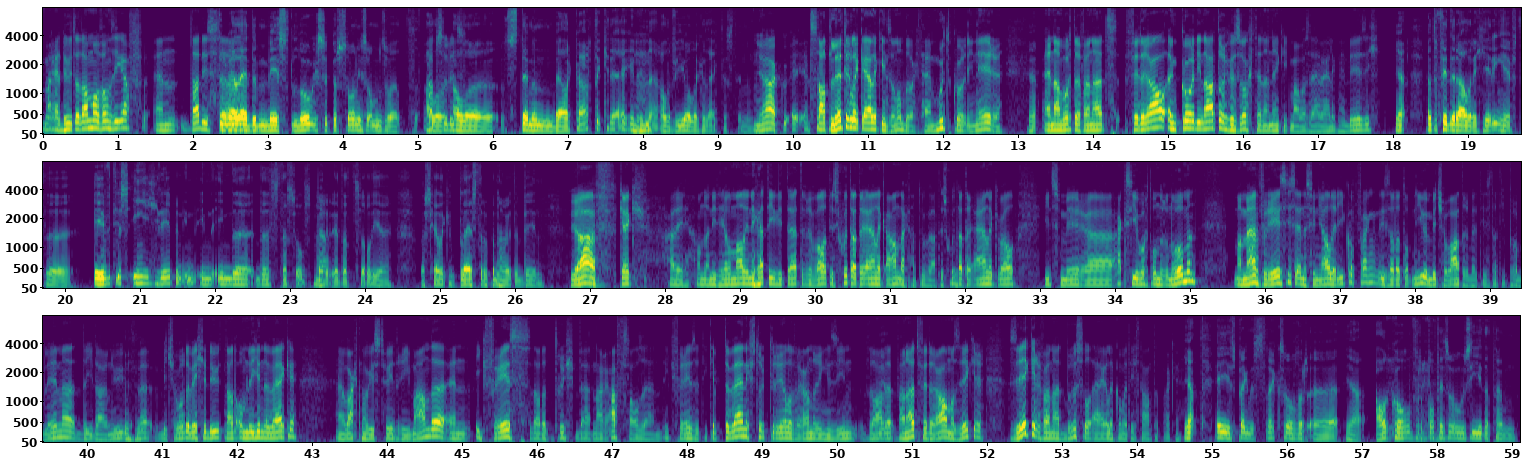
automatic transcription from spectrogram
Maar hij doet dat allemaal van zich af. En dat is, Terwijl uh, hij de meest logische persoon is om zowat alle, alle stemmen bij elkaar te krijgen en mhm. alle violen gelijk te stemmen. Ja, het staat letterlijk eigenlijk in zijn opdracht. Hij moet coördineren. Ja. En dan wordt er vanuit federaal een coördinator gezocht. En dan denk ik, maar waar zijn we eigenlijk mee bezig? Ja, want de federale regering heeft... Uh, eventjes ingegrepen in, in, in de, de stations. Ja. dat zal je waarschijnlijk een pleister op een houten been. Ja, kijk, allee, om dat niet helemaal in negativiteit te vervallen, het is goed dat er eindelijk aandacht naartoe gaat. Het is goed dat er eindelijk wel iets meer uh, actie wordt ondernomen. Maar mijn vrees is, en de signalen die ik opvang, is dat het opnieuw een beetje waterbed is. Dat die problemen die daar nu uh, een beetje worden weggeduwd naar de omliggende wijken, en wacht nog eens twee, drie maanden. En ik vrees dat het terug naar af zal zijn. Ik vrees het. Ik heb te weinig structurele verandering gezien vanuit, vanuit federaal, maar zeker, zeker vanuit Brussel eigenlijk om het echt aan te pakken. Ja, en je sprak dus straks over uh, ja, alcoholverbod en zo. Hoe zie je dat dan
